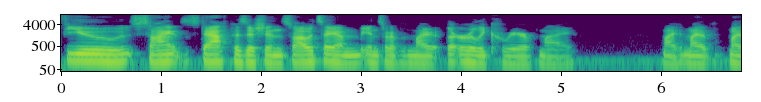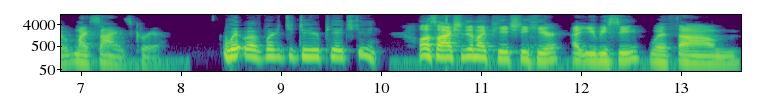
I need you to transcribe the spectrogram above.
few science staff positions, so I would say I'm in sort of my the early career of my my my my, my science career. Where, where did you do your PhD? Oh, so I actually did my PhD here at UBC with um,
